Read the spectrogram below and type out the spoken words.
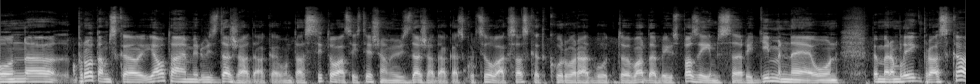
Un, uh, protams, ka jautājumi ir visdažādākie un tās situācijas tiešām ir visdažādākās, kur cilvēks saskata, kur varētu būt uh, vardarbības pazīmes arī ģimenē. Un, piemēram, Līga prasa, kā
